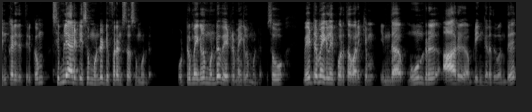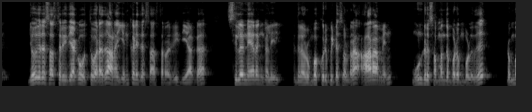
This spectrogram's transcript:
எண் கணிதத்திற்கும் சிமிலாரிட்டிஸும் உண்டு டிஃபரன்சஸும் உண்டு. ஒற்றுமைகளும் உண்டு வேற்றுமைகளும் உண்டு. ஸோ வேற்றுமைகளை பொறுத்த வரைக்கும் இந்த மூன்று ஆறு அப்படிங்கிறது வந்து ஜோதிட சாஸ்திர ரீதியாக ஒத்து வராது. ஆனால் எண்கணித சாஸ்திர ரீதியாக சில நேரங்களில் இதில் ரொம்ப குறிப்பிட்டு சொல்கிறேன் ஆறாம் எண் மூன்று சம்பந்தப்படும் பொழுது ரொம்ப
